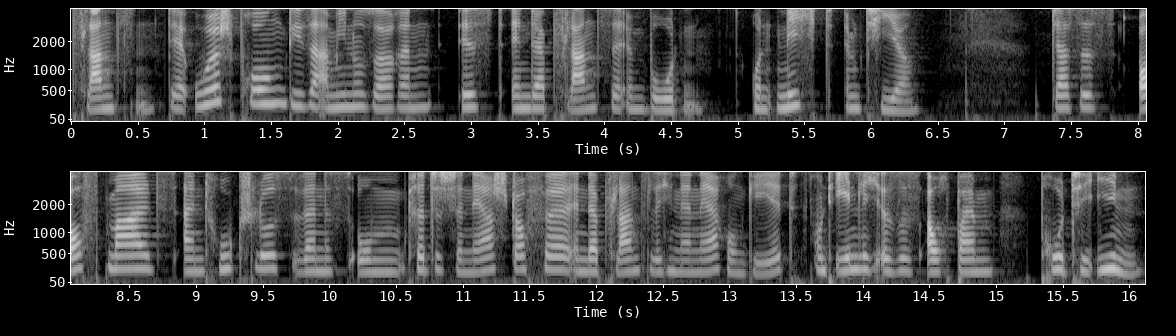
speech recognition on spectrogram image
Pflanzen. Der Ursprung dieser Aminosäuren ist in der Pflanze im Boden und nicht im Tier. Das ist oftmals ein Trugschluss, wenn es um kritische Nährstoffe in der pflanzlichen Ernährung geht. Und ähnlich ist es auch beim Protein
